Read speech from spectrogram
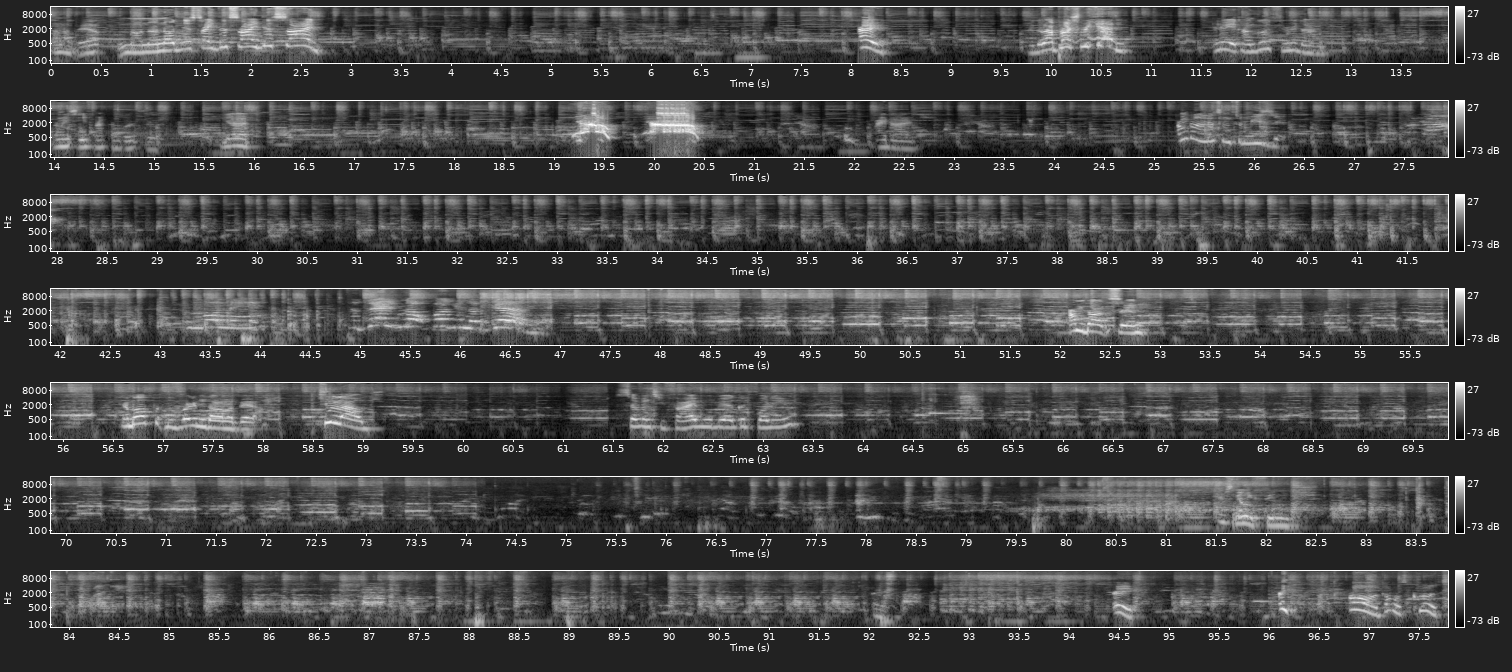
Oh, of. No, no, no. This side, this side, this side. Hey! You're gonna push me in! Anyway, I can go through them. Let me see if I can go through it. Yeah. No! No! I died. I'm gonna listen to music. Dancing. I'm gonna put the volume down a bit. Too loud. 75 will be a good volume. There's When you finish, Hey. Hey. Oh, that was close.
